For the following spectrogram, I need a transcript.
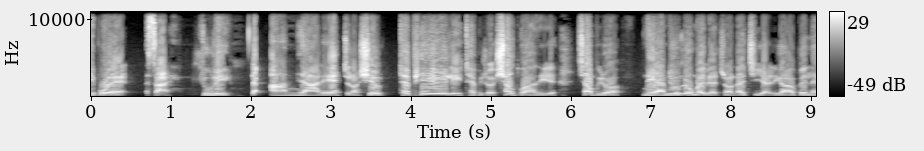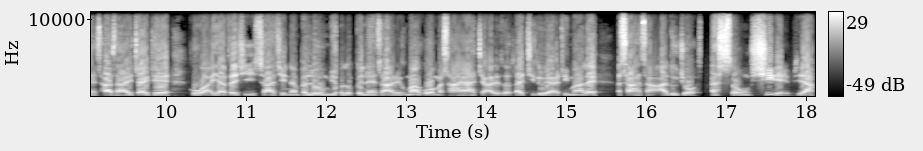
ရေပွဲအဆိုင်လူတွေတ အားများတယ်ကျွန်တော်ရှေ့ကိုထပ်ဖြည်းလေးထပ်ပြီးတော့ရှောက်သွားသေးတယ်ရှောက်ပြီးတော့နေရာမျိုးစုံပဲဗျာကျွန်တော်လိုက်ကြည့်ရဒီကတော့ပင်လယ်စားစားရေးကြိုက်တယ်ကိုကအရသက်ရှိစားချင်တယ်ဘယ်လိုမျိုးလို့ပင်လယ်စားတွေကမှကိုကမစားရကြတယ်ဆိုတော့လိုက်ကြည့်လို့ရတယ်ဒီမှာလဲအစားအစာအာလူးကြော်အစုံရှိတယ်ဗျာ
